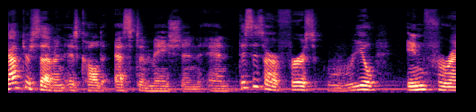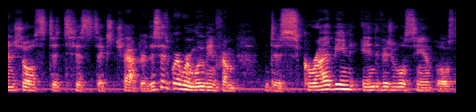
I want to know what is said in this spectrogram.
chapter seven is called estimation, and this is our first real inferential statistics chapter. This is where we're moving from describing individual samples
